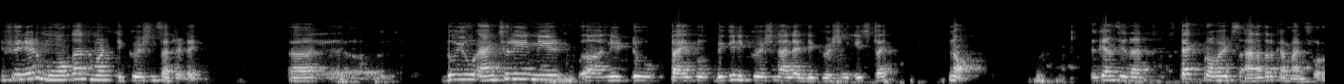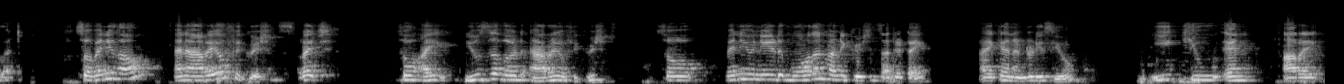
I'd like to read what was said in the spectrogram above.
if you need more than one equations at a time, do you actually need uh, need to type begin equation and end equation each time? No. You can see that TeX provides another command for that. So when you have an array of equations, right? So I use the word array of equations. So when you need more than one equations at a time, I can introduce you EQN array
